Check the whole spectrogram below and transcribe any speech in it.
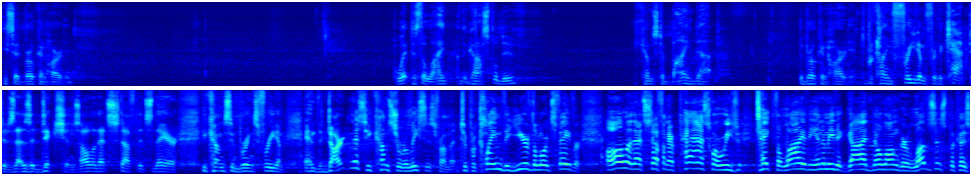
He said, brokenhearted. What does the light of the gospel do? He comes to bind up the brokenhearted, to proclaim freedom for the captives, those addictions, all of that stuff that's there. He comes and brings freedom. And the darkness, he comes to release us from it, to proclaim the year of the Lord's favor. All of that stuff in our past where we take the lie of the enemy that God no longer loves us because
